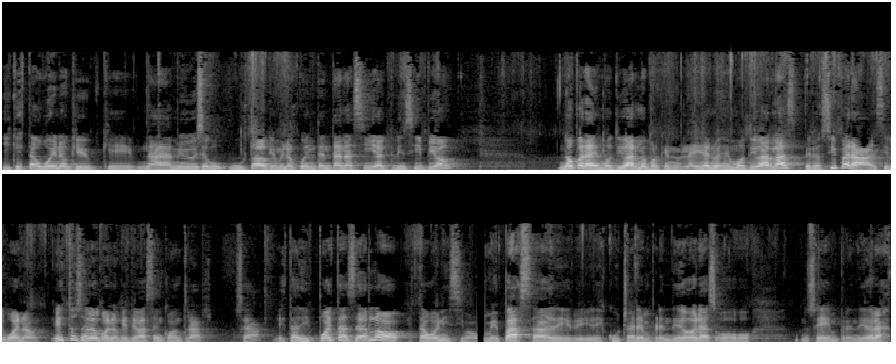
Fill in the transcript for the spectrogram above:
y que está bueno que, que, nada, a mí me hubiese gustado que me lo cuenten tan así al principio, no para desmotivarme, porque la idea no es desmotivarlas, pero sí para decir, bueno, esto es algo con lo que te vas a encontrar. O sea, ¿estás dispuesta a hacerlo? Está buenísimo. Me pasa de, escuchar emprendedoras o, no sé, emprendedoras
